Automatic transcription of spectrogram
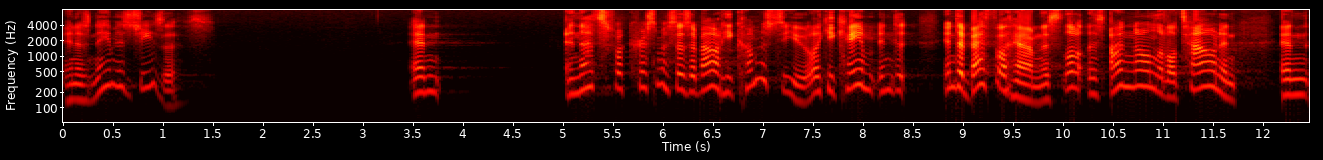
And his name is Jesus. And and that's what Christmas is about. He comes to you like he came into into Bethlehem, this little this unknown little town and and,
